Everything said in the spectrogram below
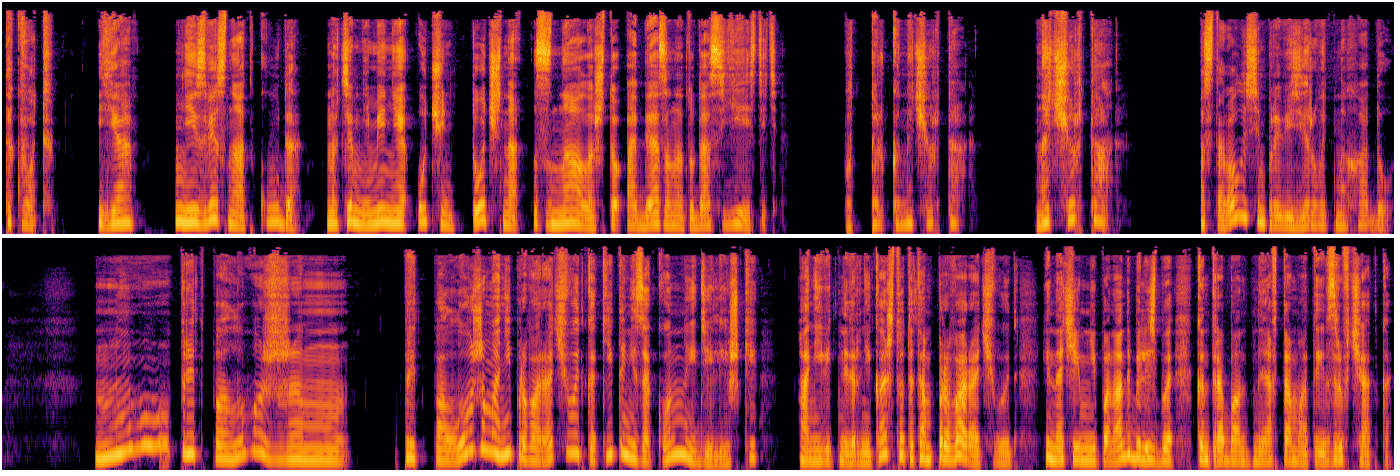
Так вот, я неизвестно откуда, но тем не менее очень точно знала, что обязана туда съездить. Вот только на черта. На черта. Оставалось импровизировать на ходу. Ну, предположим... Предположим, они проворачивают какие-то незаконные делишки. Они ведь наверняка что-то там проворачивают, иначе им не понадобились бы контрабандные автоматы и взрывчатка.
